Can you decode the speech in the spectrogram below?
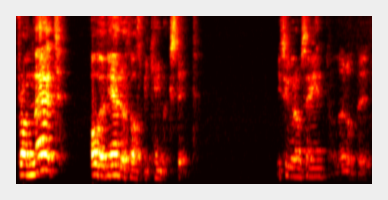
from that, all the Neanderthals became extinct." You see what I'm saying? A little bit.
